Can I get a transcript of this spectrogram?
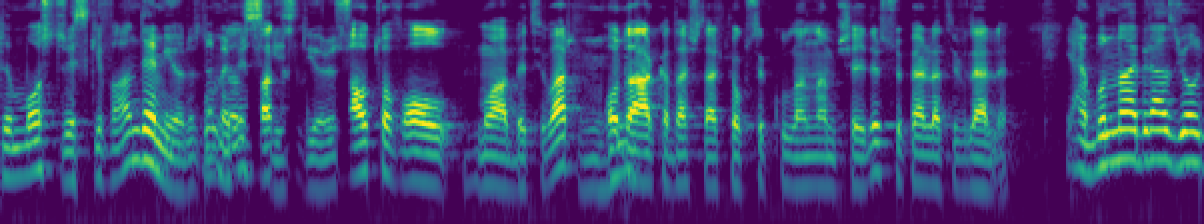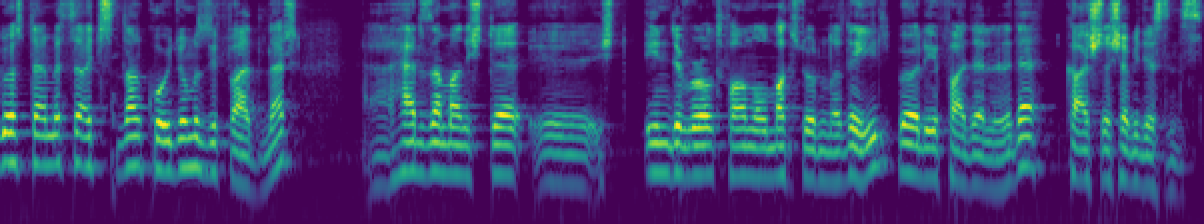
the most risky falan demiyoruz değil mi? Burada Risky bakın, istiyoruz. Out of all muhabbeti var. O da arkadaşlar çok sık kullanılan bir şeydir süperlatiflerle. Yani bunlar biraz yol göstermesi açısından koyduğumuz ifadeler. Ee, Her zaman işte, e, işte in the world falan olmak zorunda değil. Böyle ifadelerle de karşılaşabilirsiniz.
